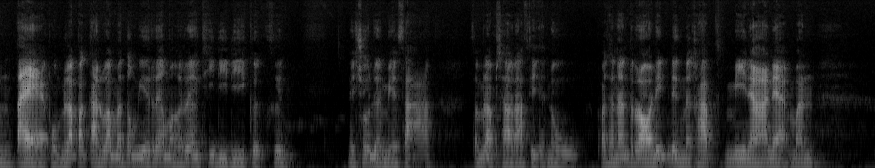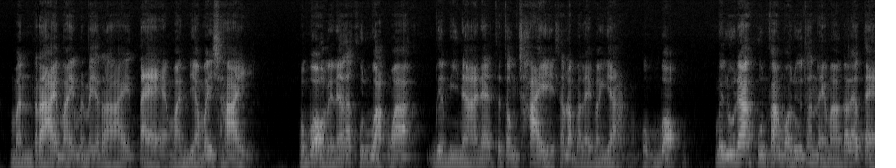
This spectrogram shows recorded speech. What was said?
น แต่ผมรับประกันว่ามันต้องมีเรื่องบางเรื่องที่ดีๆ เกิดขึ้น ในช่วงเดือนเมษาสำหรับชาวราศีธนู เพราะฉะนั้นรอนิดนึงนะครับ มีนาเนี่ยมันมันร้ายไหมมันไม่ร้าย แต่มันยังไม่ใช่ ผมบอกเลยนะถ้าคุณหวังว่าเดือนมีนาเนี่ยจะต้องใช่สำหรับอะไรบางอย่าง ผมบอกไม่รู้นะคุณฟังหมอดูท่านไหนมาก็แล้วแต่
